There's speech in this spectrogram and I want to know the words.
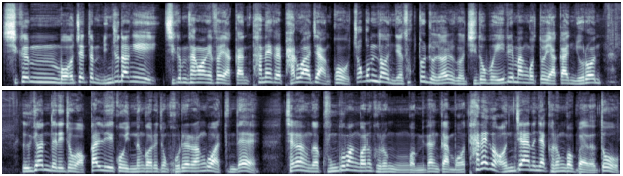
지금 뭐 어쨌든 민주당이 지금 상황에서 약간 탄핵을 바로 하지 않고 조금 더 이제 속도 조절 그 지도부 일임한 것도 약간 요런 의견들이 좀 엇갈리고 있는 거를 좀 고려를 한 것 같은데 제가 뭔가 궁금한 거는 그런 겁니다. 그러니까 뭐 탄핵을 언제 하느냐 그런 것보다도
